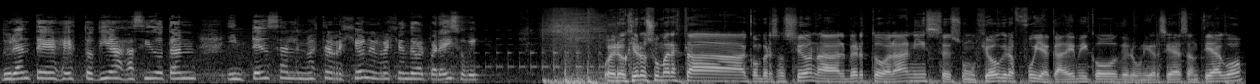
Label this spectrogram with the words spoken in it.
durante estos días ha sido tan intensa en nuestra región, en la región de Valparaíso. Bueno, quiero sumar a esta conversación a Alberto Aranis, es un geógrafo y académico de la Universidad de Santiago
